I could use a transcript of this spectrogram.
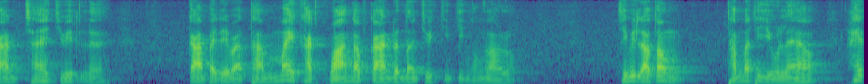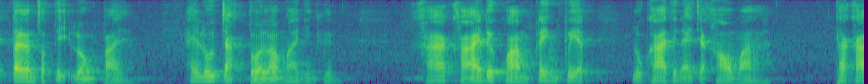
การใช้ชีวิตเลย การปฏิบัติธรรมไม่ขัดขวางกับการดำเนินชีวิตจริง ๆ ของเราหรอกชีวิตเราต้องทำหน้าที่อยู่แล้ว ให้เติมสติลงไป ให้รู้จักตัวเรามากยิ่งขึ้น ค้าขายด้วยความเคร่งเครียด ลูกค้าที่ไหนจะเข้ามา ถ้าค้า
